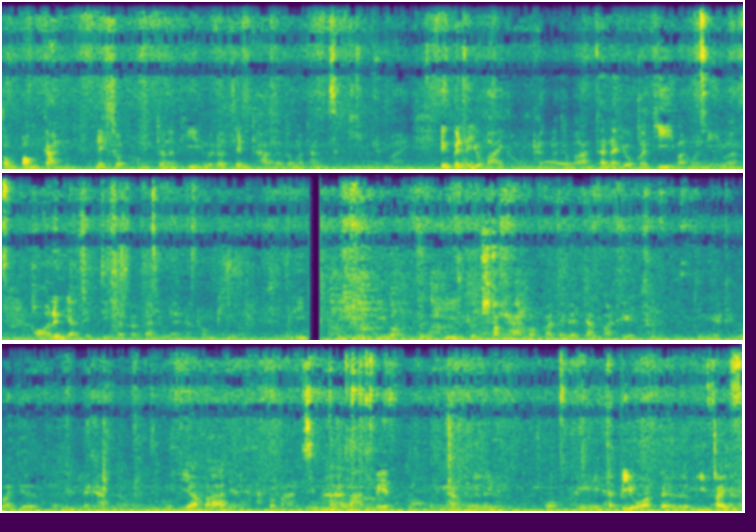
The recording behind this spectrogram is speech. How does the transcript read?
ต้องป้องกันในส่วนของเจ้าหน้าที่ด้วยแล้วเส้นทางเราต้องมาทำสกีนกันใหม่ซึ่งเป็นนโยบายของทางรัฐบาลท่านนายกก็จี้มาวันนี้ว่า ขอเรื่องยาเสพติดแล้วก็การดูแลนักท่องเที่ยวที่ ที่ชุดทำงานบอกว่าตั้งแต่จำมาเทียนชุดจริงๆถือว่าเยอะนะครับยาบ้าเนี่ยประมาณ 15 ล้านเม็ดนะครับมีพวกมีแฮปปี้วอเตอร์มีไฟไฟ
